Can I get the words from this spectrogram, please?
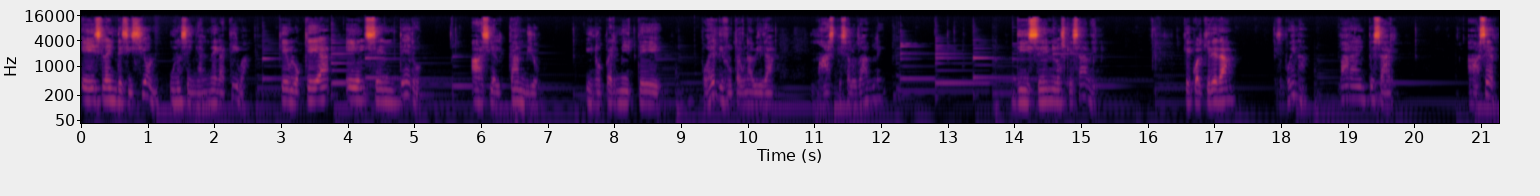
Es la indecisión una señal negativa que bloquea el sendero hacia el cambio y no permite poder disfrutar una vida más que saludable? Dicen los que saben que cualquier edad es buena para empezar a hacer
